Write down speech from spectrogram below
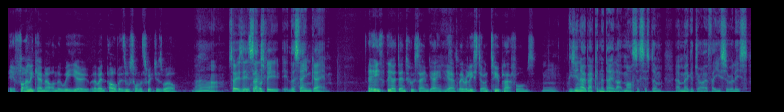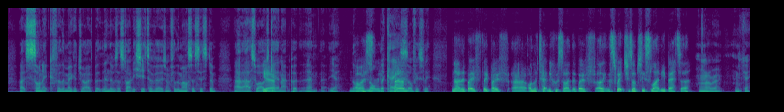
it finally came out on the Wii U. And they went, oh, but it's also on the Switch as well. Ah, so is it Is that essentially the same game? It is the identical same game, Yes, yeah, but they released it on two platforms. Because you know, back in the day, like Master System and Mega Drive, they used to release like Sonic for the Mega Drive, but then there was a slightly shitter version for the Master System. Uh, that's what I was Yeah. getting at. But um, yeah, not Oh, not the case, Um, obviously. No, they both they both uh, on the technical side. They both. I think the Switch is obviously slightly better, All right, okay.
